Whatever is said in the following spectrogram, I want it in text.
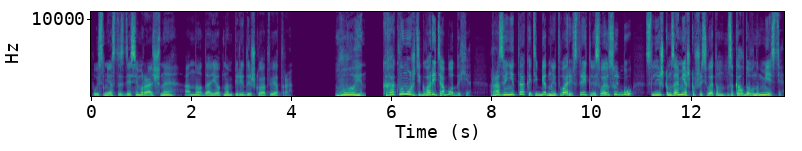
Пусть место здесь и мрачное, оно дает нам передышку от ветра». «Воин, как вы можете говорить об отдыхе? Разве не так эти бедные твари встретили свою судьбу, слишком замешкавшись в этом заколдованном месте?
